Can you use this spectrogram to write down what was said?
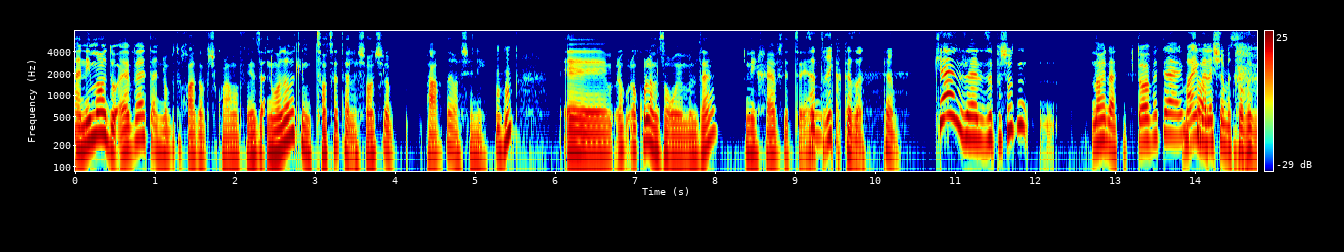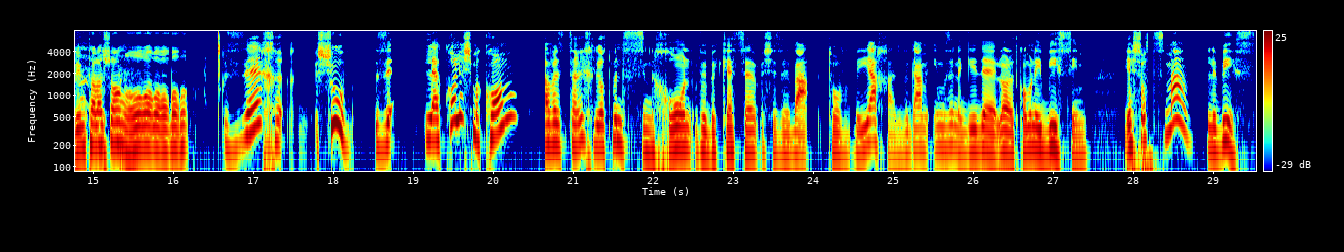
אני מאוד אוהבת, אני לא בטוחה אגב שכולם אוהבים את זה, אני מאוד אוהבת למצוץ את הלשון של הפרטנר השני. מהמם. אה, לא, לא כולם זורמים על זה, אני חייבת לציין. זה טריק כזה, כן. כן, זה, זה פשוט, לא יודעת, פשוט אוהבת אה, מה עם. אלה שמסובבים את הלשון? זה, שוב, זה, להכל יש מקום, אבל זה צריך להיות בסנכרון ובקצב, שזה בא טוב ביחד, וגם אם זה נגיד, אה, לא יודעת, כל מיני ביסים, יש עוצמה לביס.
